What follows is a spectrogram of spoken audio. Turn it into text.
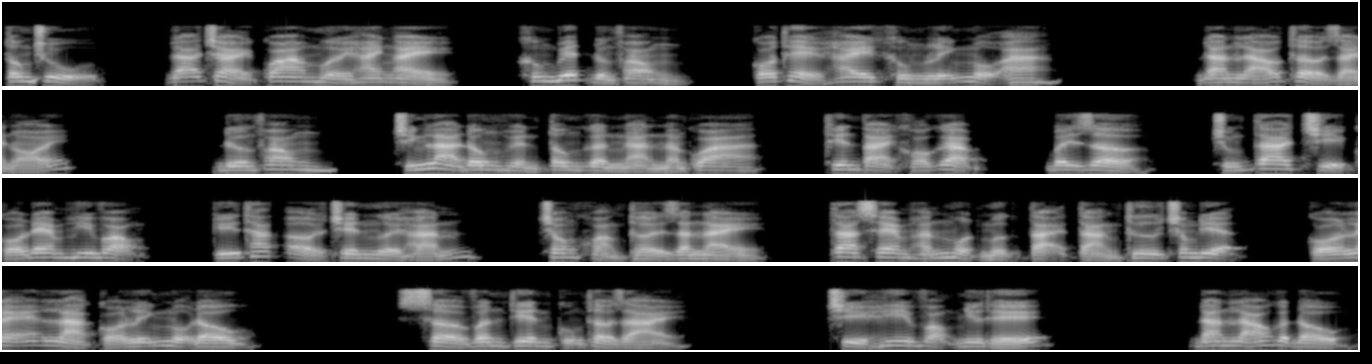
Tông chủ, đã trải qua mười hai ngày, không biết đường phong, có thể hay không lĩnh ngộ A. Đan láo thở dài nói. Đường phong, chính là đông huyền tông gần ngàn năm qua, thiên tài khó gặp, bây giờ, chúng ta chỉ có đem hy vọng, ký thác ở trên người hắn, trong khoảng thời gian này, ta xem hắn một mực tại tàng thư trong điện, có lẽ là có lĩnh ngộ đâu. Sở Vân Thiên cũng thở dài. Chỉ hy vọng như thế. Đan lão gật đầu,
